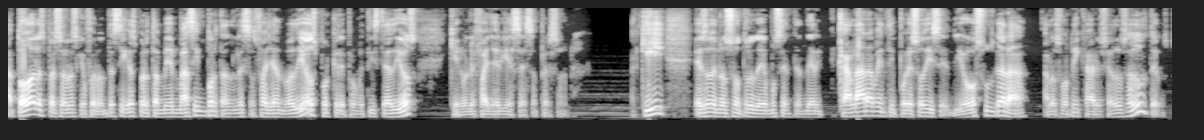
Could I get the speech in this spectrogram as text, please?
a todas las personas que fueron testigos, pero también más importante, le estás fallando a Dios, porque le prometiste a Dios que no le fallarías a esa persona. Aquí es donde nosotros debemos entender claramente, y por eso dice, Dios juzgará a los fornicarios y a los adúlteros,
